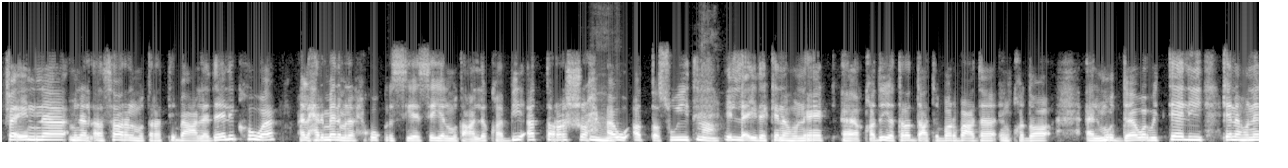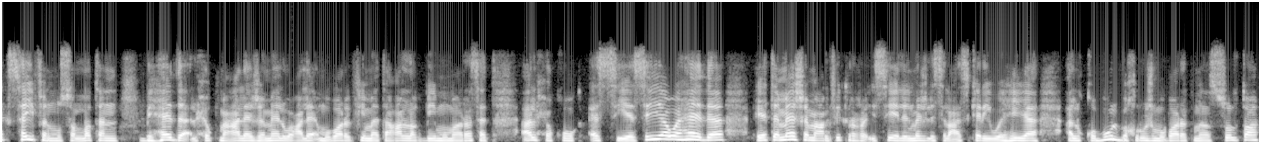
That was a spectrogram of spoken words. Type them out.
فإن من الآثار المترتبة على ذلك هو الحرمان من الحقوق السياسية المتعلقة بالترشح أو التصويت إلا إذا كان هناك قضية رد اعتبار بعد انقضاء المدة وبالتالي كان هناك سيفا مسلطا بهذا الحكم على جمال وعلاء مبارك فيما يتعلق بممارسة الحقوق السياسية وهذا يتماشى مع الفكرة الرئيسية للمجلس العسكري وهي القبول بخروج مبارك من السلطة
